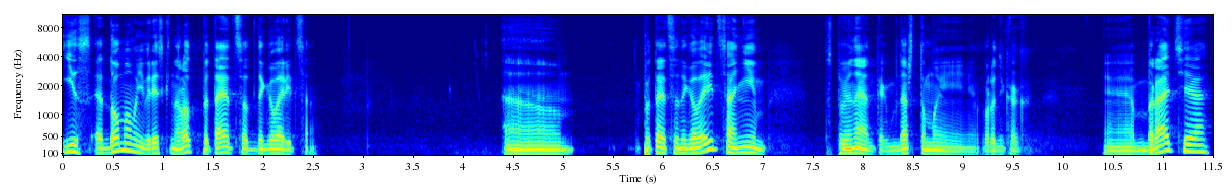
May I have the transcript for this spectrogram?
И с Эдомом еврейский народ пытается договориться. Эм, Пытается договориться, они вспоминают, как бы, да, что мы вроде как э, братья.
